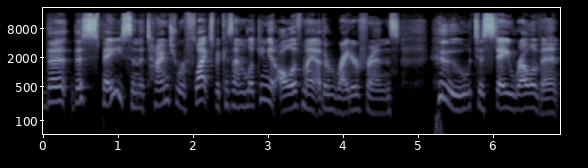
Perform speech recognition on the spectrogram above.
the the space and the time to reflect because I'm looking at all of my other writer friends who to stay relevant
